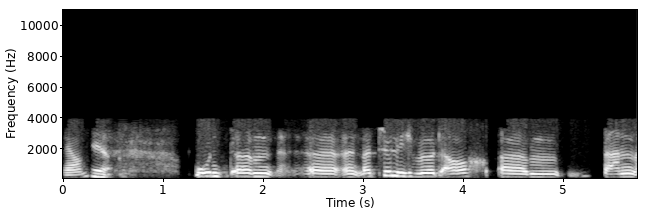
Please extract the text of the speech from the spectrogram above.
Ja. ja. Und ähm, äh, natürlich wird auch ähm, dann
